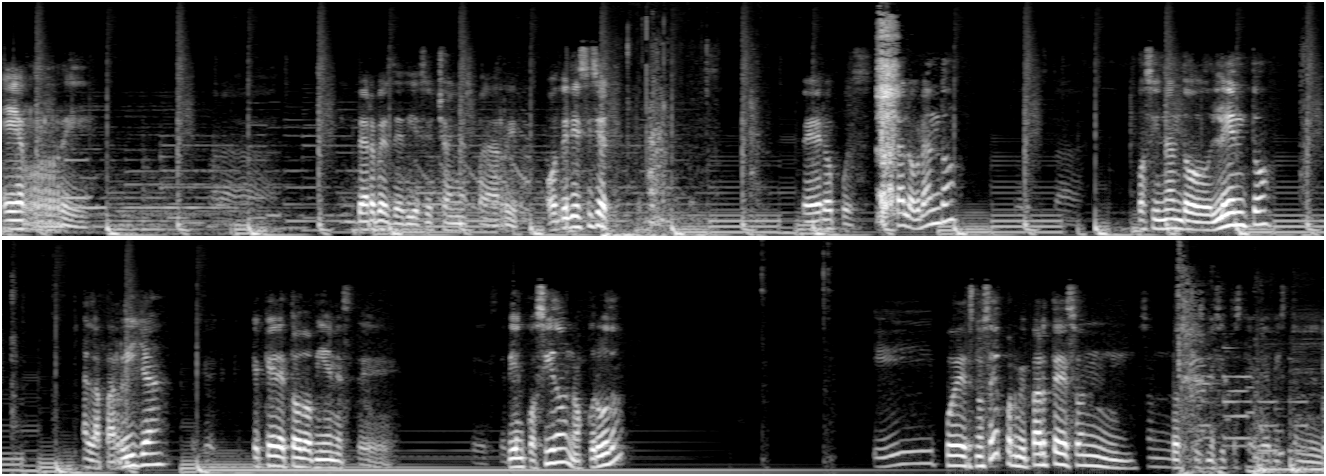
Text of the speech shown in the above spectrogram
R. Para verbes de 18 años para arriba. O de 17. Pero pues está logrando. Está cocinando lento a la parrilla, que, que quede todo bien, este, este, bien cocido, no crudo. Y pues no sé, por mi parte son, son los chismecitos que había visto en, el,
